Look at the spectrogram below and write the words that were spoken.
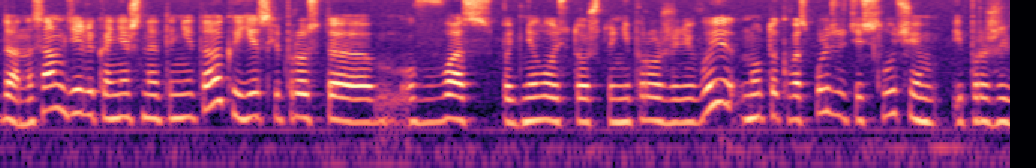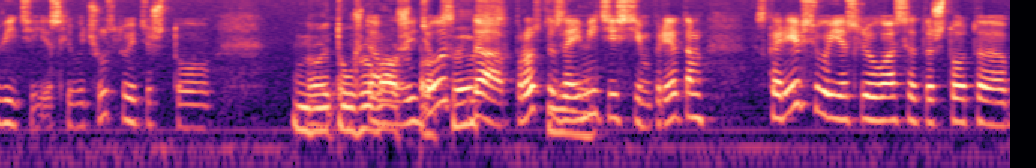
Да, на самом деле, конечно, это не так. И если просто в вас поднялось то, что не прожили вы, ну так воспользуйтесь случаем и проживите, если вы чувствуете, что Но это уже ваш ведет. процесс. Да, просто и- займитесь им. При этом, скорее всего, если у вас это что-то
